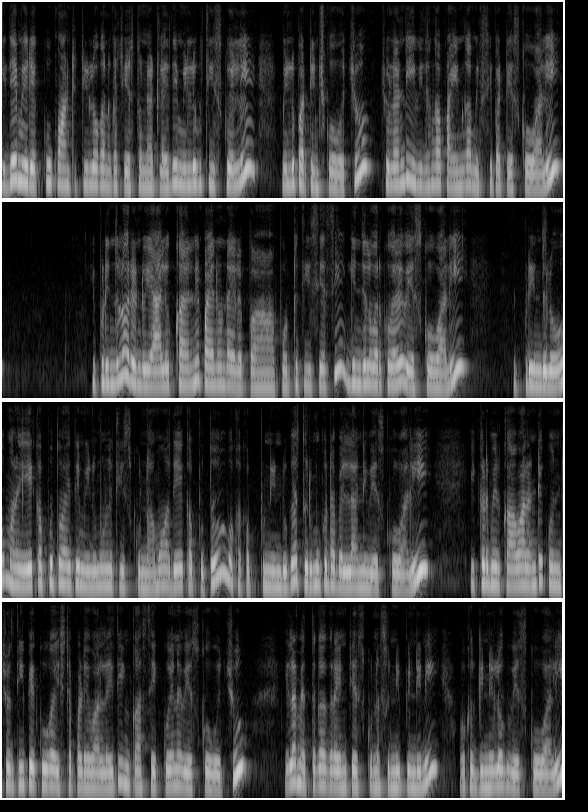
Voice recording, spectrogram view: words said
ఇదే మీరు ఎక్కువ క్వాంటిటీలో కనుక చేస్తున్నట్లయితే మిల్లుకు తీసుకువెళ్ళి మిల్లు పట్టించుకోవచ్చు. చూడండి ఈ విధంగా ఫైన్గా మిక్సీ పట్టేసుకోవాలి. ఇప్పుడు ఇందులో రెండు యాలుక్కాయలని పైన పొట్టు తీసేసి గింజల వరకు వరే వేసుకోవాలి. ఇప్పుడు ఇందులో మనం ఏ కప్పుతో అయితే మినుములను తీసుకున్నామో అదే కప్పుతో ఒక కప్పు నిండుగా తురుముకున్న బెల్లాన్ని వేసుకోవాలి. ఇక్కడ మీరు కావాలంటే కొంచెం తీపి ఎక్కువగా ఇష్టపడే వాళ్ళైతే ఇంకాస్త ఎక్కువైనా వేసుకోవచ్చు. ఇలా మెత్తగా గ్రైండ్ చేసుకున్న సున్నిపిండిని ఒక గిన్నెలోకి వేసుకోవాలి.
